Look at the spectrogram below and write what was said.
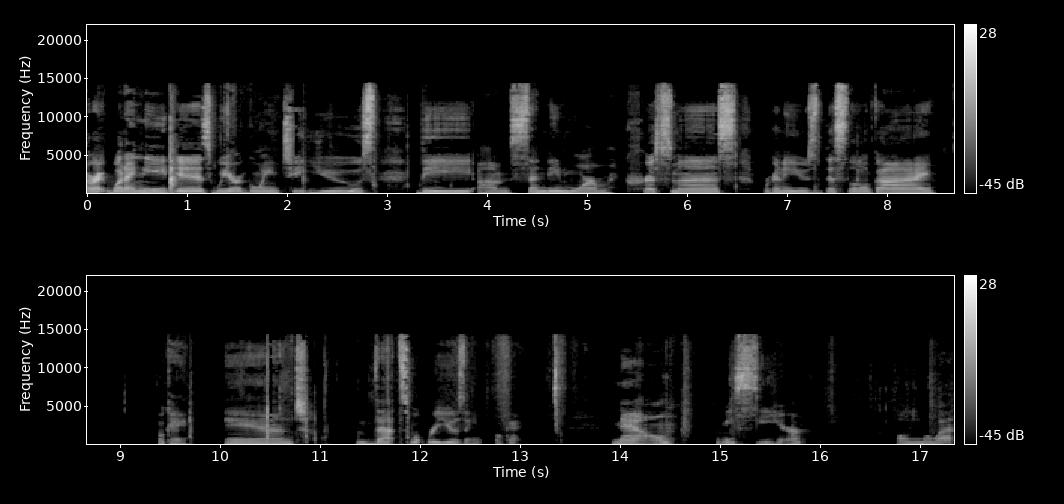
all right, what I need is we are going to use the um, Sending Warm Christmas. We're going to use this little guy. Okay, and that's what we're using. Okay, now let me see here. Oh, you know what?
